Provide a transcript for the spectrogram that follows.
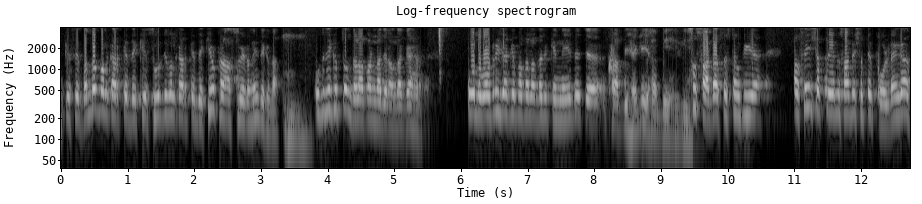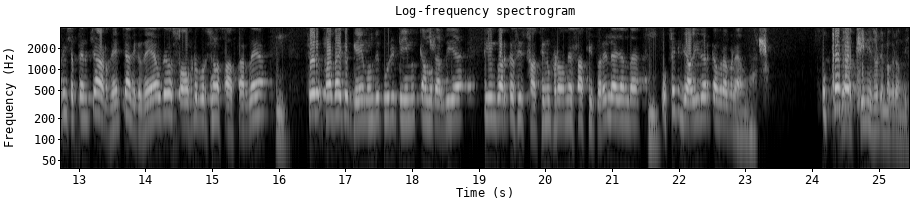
ਕਿਸੇ ਬੱਲਬ ਵੱਲ ਕਰਕੇ ਦੇਖੀਏ ਸੂਰਜ ਵੱਲ ਕਰਕੇ ਦੇਖੀਏ ਉਹ ਟਰਾਂਸਪੇਰੈਂਟ ਨਹੀਂ ਦਿਖਦਾ। ਉਹਦੇ 'ਚ ਇੱਕ ਧੁੰਦਲਾਪਣ ਨਜ਼ਰ ਆਉਂਦਾ ਗਹਿਰ। ਉਹ ਲੈਬੋਰਟਰੀ ਜਾ ਕੇ ਪਤਾ ਲੱਗਦਾ ਵੀ ਕਿੰਨੀ ਇਹਦੇ 'ਚ ਖਰਾਬੀ ਹੈਗੀ ਆ। ਖਰਾਬੀ ਹੈਗੀ। ਸੋ ਸਾਡਾ ਸਿਸਟਮ ਕੀ ਹੈ? ਅਸੀਂ ਛੱਤੇ ਨੂੰ ਸਾਡੇ ਛੱਤੇ ਫੋਲਡਿੰਗ ਆ ਅਸੀਂ ਛੱਤੇ ਨੂੰ ਝਾੜਦੇ ਹਾਂ ਝਾਂਜਕਦੇ ਆ ਉਹਦੇ ਸੌਫਟ ਬੁਰਸ਼ ਨਾਲ ਸਾਫ਼ ਕਰਦੇ ਆ ਹੂੰ। ਫਿਰ ਸਾਡਾ ਇੱਕ ਗੇਮ ਹੁੰਦੀ ਪੂਰੀ ਟੀਮ ਕੰਮ ਕਰਦੀ ਹੈ। ਟੀਮ ਵਰਕ ਅਸੀਂ ਸਾਥੀ ਨੂੰ ਫੜਾਉਂਦੇ ਸਾਥੀ ਪਰੇ ਲੈ ਜਾਂਦਾ। ਉੱਥੇ ਇੱਕ ਜਾਲੀਦਾਰ ਕਮਰਾ ਬਣਿਆ ਹੁੰਦਾ। ਉੱਥੇ ਤੇ ਮੱਖੀ ਨਹੀਂ ਤੁਹਾਡੇ ਮਗਰ ਆਉਂਦੀ।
